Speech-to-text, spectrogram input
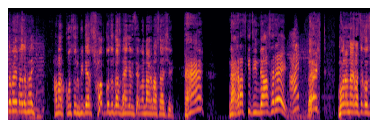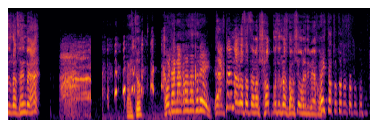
ভাই বাদে ভাই আমার কচুর পিঠের সব কচুর গাছ ভেঙে দিচ্ছে একটা নাগরাছে আসে হ্যাঁ নাগরাজ কি জিন্দা আছে রে হেট! মরা নাগরাছে কচুর গাছ ভেঙবে হ্যাঁ তাই তো ওইটা নাগরাজ আছে রে একটাই নাগরাজ আছে আমার সব কচুর গাছ ধ্বংস করে দিবে এখন এই চ চ চ চ চ, চ, চ, চ।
